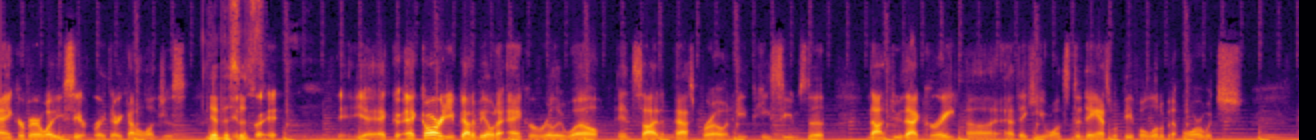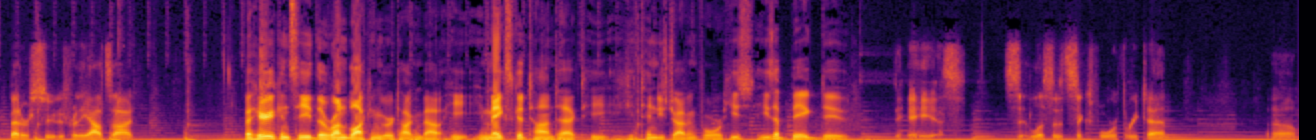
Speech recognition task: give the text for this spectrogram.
anchor very well. You see it right there. He kind of lunges. Yeah, this you is. Know, so it, yeah, at, at, guard, you've got to be able to anchor really well inside and pass pro, and he, he seems to not do that great. Uh, I think he wants to dance with people a little bit more, which better suited for the outside. But here you can see the run blocking we were talking about. He he makes good contact. He, he continues driving forward. He's he's a big dude. Yeah, he is. Listed at 6'4", 310. Um,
